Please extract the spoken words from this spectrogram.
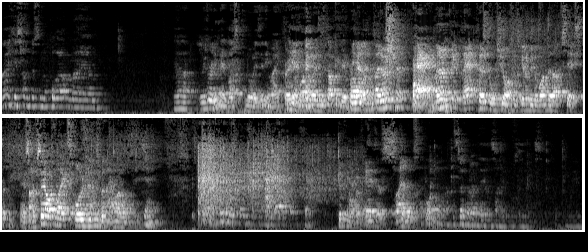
I guess I'm just gonna pull out my, um... Yeah, we've already made lots of noise anyway. Creating Yeah. more noise is not gonna be a problem. Yeah, I don't. Bang! I don't think that pistol shot is going to be the one that upsets. yes, I've set off my explosions, but now I will. Good thing I prepared to silence the bottom. I can circle over the other side of the wall, see if it's it's weird.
